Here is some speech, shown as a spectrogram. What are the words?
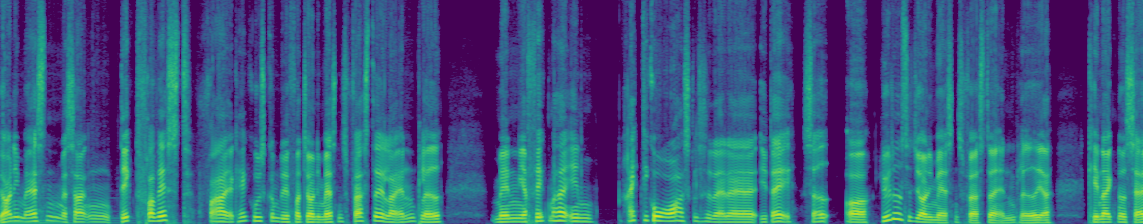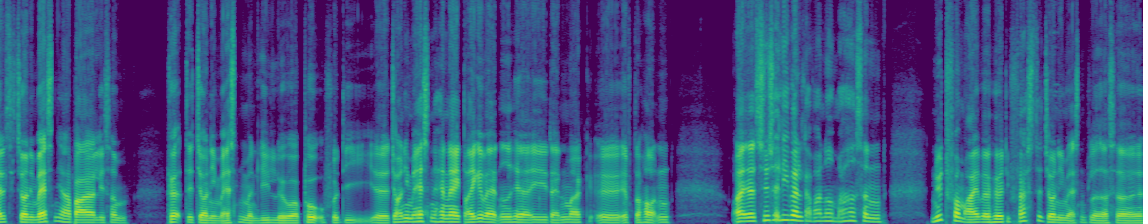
Johnny Madsen med sangen Digt fra Vest. Fra, jeg kan ikke huske, om det er fra Johnny Madsens første eller anden plade. Men jeg fik mig en rigtig god overraskelse, da jeg i dag sad og lyttede til Johnny Madsens første og anden plade. Jeg kender ikke noget særligt til Johnny Madsen. Jeg har bare ligesom hørt det Johnny Madsen, man lige løber på. Fordi øh, Johnny Madsen, han er i drikkevandet her i Danmark øh, efterhånden. Og jeg synes alligevel, der var noget meget sådan nyt for mig hvad jeg hørte de første Johnny Madsen-plader. Så øh,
